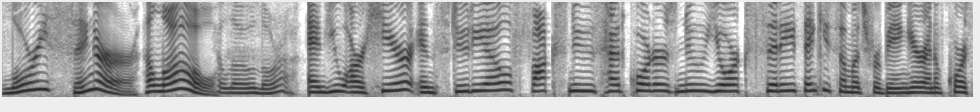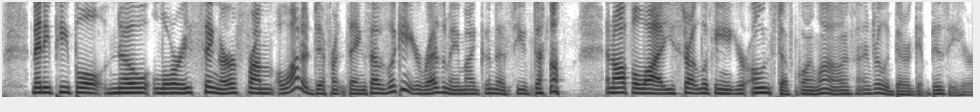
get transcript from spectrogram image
Lori Singer. Hello. Hello, Laura. And you are here in studio, Fox News headquarters, New York City. Thank you so much for being here. And of course, many people know Lori Singer from a lot of different things. I was looking at your resume. My goodness, you've done an awful lot. You start looking at your own stuff, going, wow, I really better get busy here.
